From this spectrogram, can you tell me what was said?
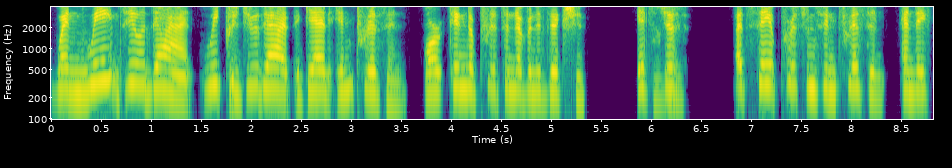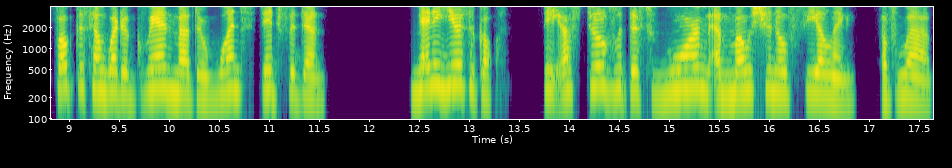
When we do that, we could do that again in prison or in the prison of an addiction. It's mm-hmm. just, let's say a person's in prison and they focus on what a grandmother once did for them many years ago. They are filled with this warm emotional feeling of love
